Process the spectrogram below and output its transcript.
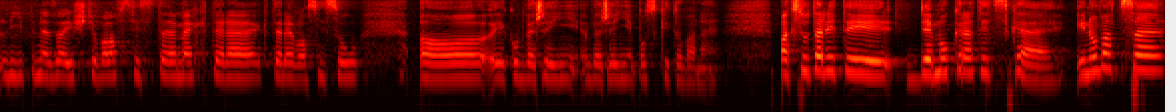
líp nezajišťovala v systémech, které, které vlastně jsou uh, jako veřejně, veřejně poskytované. Pak jsou tady ty demokratické inovace,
